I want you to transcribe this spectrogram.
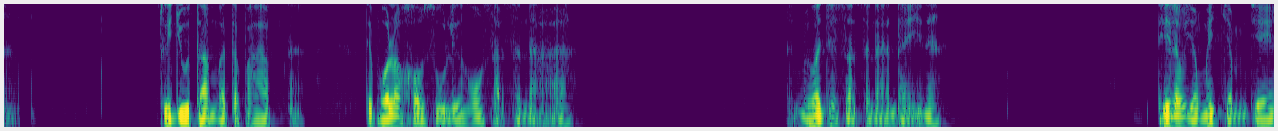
นะคืออยู่ตามอัตภาพนะ แต่พอเราเข้าสู่เรื่องของศาสนา ไม่ว่าจะศาสนาไหนนะ ที่เรายังไม่จ่มแจ้ง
